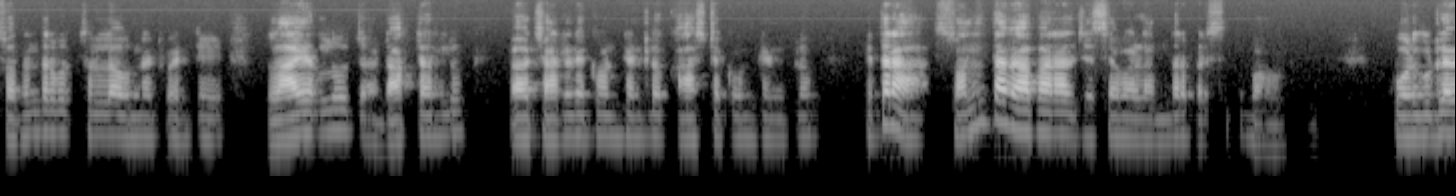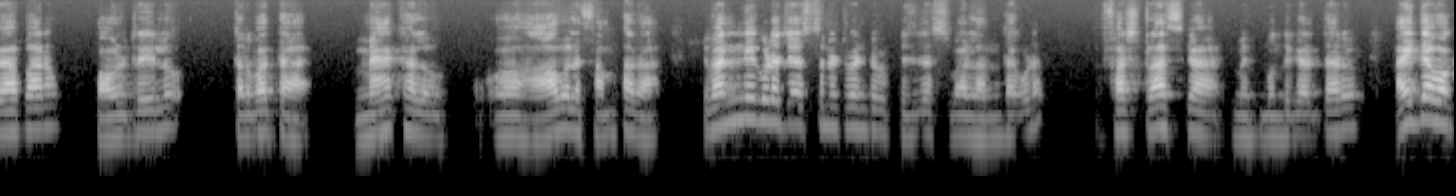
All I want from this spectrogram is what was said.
స్వతంత్ర వృత్తుల్లో ఉన్నటువంటి లాయర్లు డాక్టర్లు చార్టెడ్ అకౌంటెంట్లు కాస్ట్ అకౌంటెంట్లు ఇతర సొంత వ్యాపారాలు చేసే వాళ్ళందరి పరిస్థితి బాగుంటుంది. కోడిగుడ్ల వ్యాపారం పౌల్ట్రీలు తర్వాత మేకలు ఆవుల సంపద ఇవన్నీ కూడా చేస్తున్నటువంటి బిజినెస్ వాళ్ళంతా కూడా ఫస్ట్ క్లాస్గా మీకు ముందుకెళ్తారు. అయితే ఒక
